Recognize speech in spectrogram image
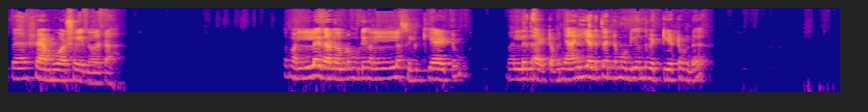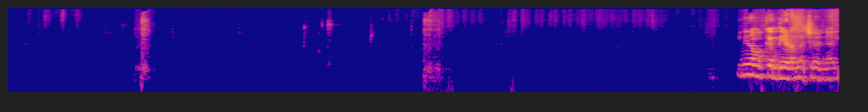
ഇപ്പോൾ ഞാൻ ഷാമ്പു വാഷ് ചെയ്യുന്നത് കേട്ടോ. അപ്പം നല്ല ഇതാണ്. നമ്മുടെ മുടി നല്ല സിൽക്കി ആയിട്ടും നല്ല ഇതായിട്ടും. അപ്പം ഞാൻ ഈ അടുത്ത് എന്റെ മുടി ഒന്ന് വെട്ടിയിട്ടുണ്ട്. ഇനി നമുക്ക് എന്ത് ചെയ്യണം എന്ന് വെച്ച് കഴിഞ്ഞാൽ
